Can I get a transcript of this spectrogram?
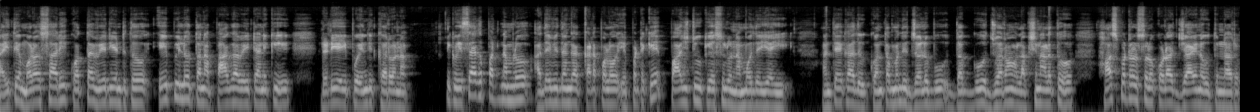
అయితే మరోసారి కొత్త వేరియంట్తో ఏపీలో తన పాగా వేయటానికి రెడీ అయిపోయింది కరోనా. ఇక విశాఖపట్నంలో అదేవిధంగా కడపలో ఇప్పటికే పాజిటివ్ కేసులు నమోదయ్యాయి. అంతేకాదు కొంతమంది జలుబు దగ్గు జ్వరం లక్షణాలతో హాస్పిటల్స్లో కూడా జాయిన్ అవుతున్నారు.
